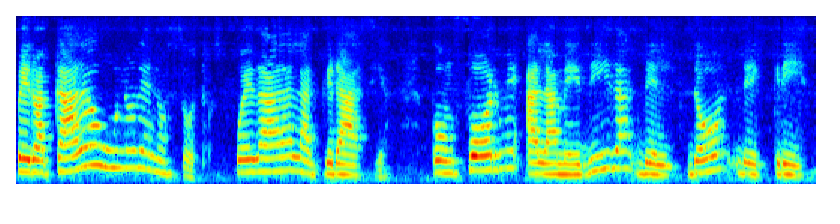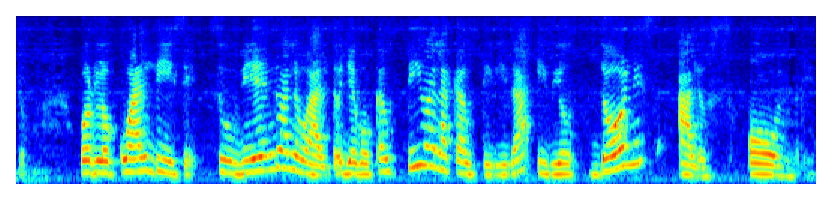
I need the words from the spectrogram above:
pero a cada uno de nosotros fue dada la gracia conforme a la medida del don de Cristo, por lo cual dice, subiendo a lo alto, llevó cautiva la cautividad y dio dones a los hombres.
